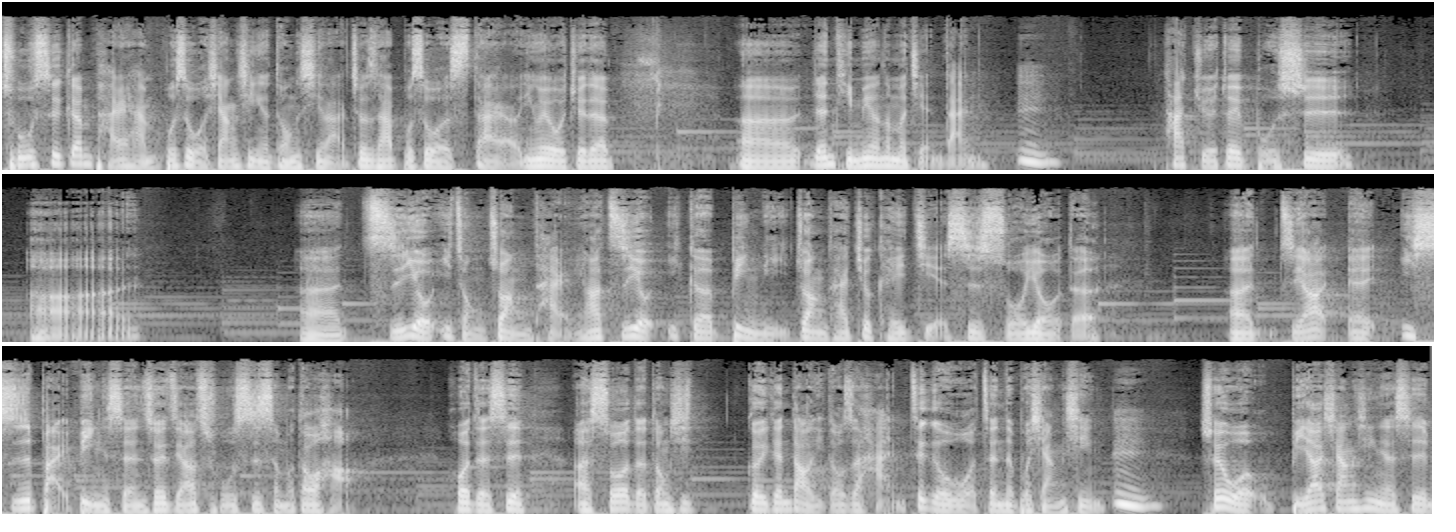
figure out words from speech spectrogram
厨师跟排寒不是我相信的东西啦，就是它不是我的 style，因为我觉得，呃，人体没有那么简单。嗯，它绝对不是，呃呃，只有一种状态，然后只有一个病理状态就可以解释所有的。呃，只要呃一湿百病生，所以只要除湿什么都好，或者是呃所有的东西归根到底都是寒，这个我真的不相信。嗯，所以我比较相信的是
